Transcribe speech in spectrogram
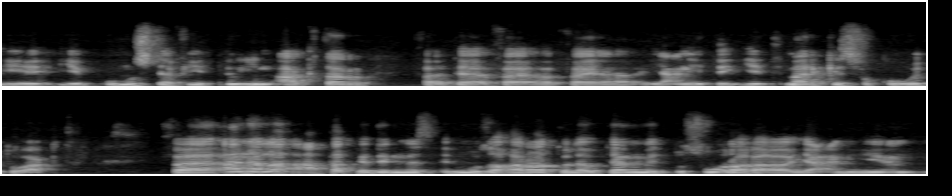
يبقوا مستفيدين أكتر يعني يتمركز في قوته أكتر. فأنا لا أعتقد إن المظاهرات لو تمت بصورة يعني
